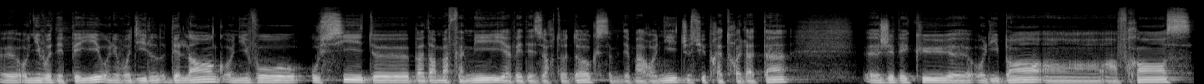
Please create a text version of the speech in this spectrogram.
euh, au niveau des pays, au niveau des langues, au niveau aussi de... Ben, dans ma famille, il y avait des orthodoxes, des maronites, je suis prêtre latin. Euh, j'ai vécu euh, au Liban, en, France.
